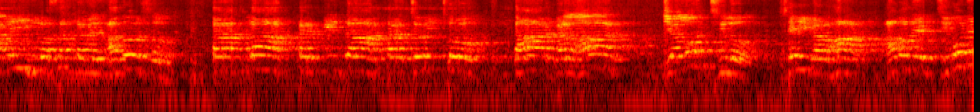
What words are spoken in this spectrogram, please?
আলাইহি ওয়াসাল্লামের আদর্শ, তার আখলাক তার কিরদার, তার চরিত্র, তার ব্যবহার যেমন ছিল, সেই ব্যবহার আমাদের জীবনে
